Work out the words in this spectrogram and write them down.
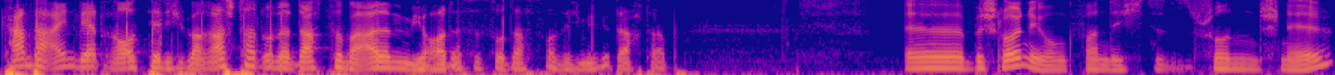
kam da ein Wert raus, der dich überrascht hat oder dachtest du bei allem, ja, das ist so das, was ich mir gedacht habe? Äh, Beschleunigung fand ich schon schnell.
